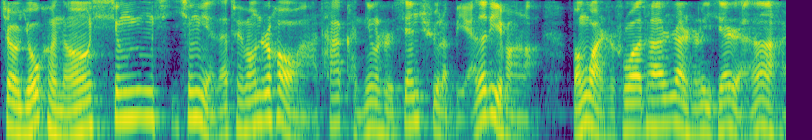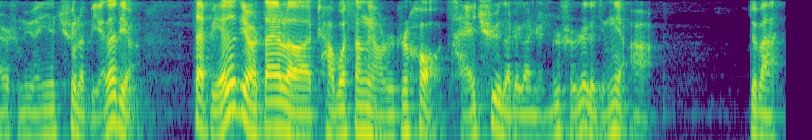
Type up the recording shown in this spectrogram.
就是有可能星星野在退房之后啊，他肯定是先去了别的地方了，甭管是说他认识了一些人啊，还是什么原因去了别的地儿，在别的地儿待了差不多三个小时之后，才去的这个忍之池这个景点儿，对吧？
